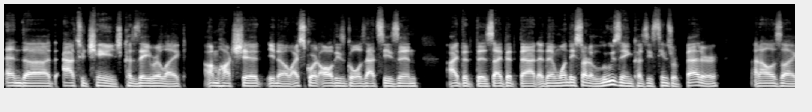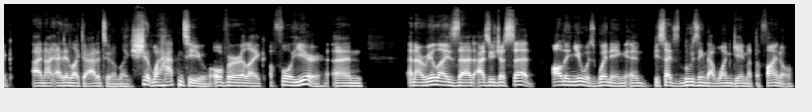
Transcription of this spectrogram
And uh, the attitude changed because they were like, I'm hot shit. You know, I scored all these goals that season. I did this, I did that. And then when they started losing because these teams were better, and I was like, and I, I didn't like their attitude. I'm like, shit, what happened to you over like a full year? And and I realized that, as you just said, all they knew was winning, and besides losing that one game at the final.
